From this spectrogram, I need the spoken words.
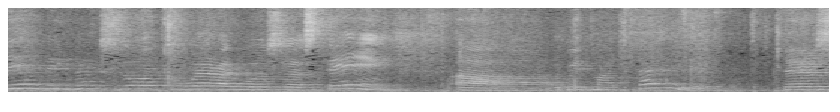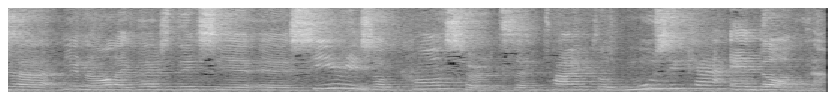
building next door to where I was uh, staying with my family there's a, you know, like there's this uh, series of concerts entitled Musica e Donna.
